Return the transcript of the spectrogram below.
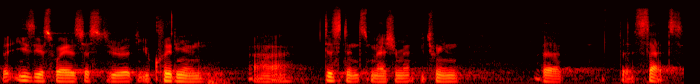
the easiest way is just to do a Euclidean uh, distance measurement between the, the sets.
